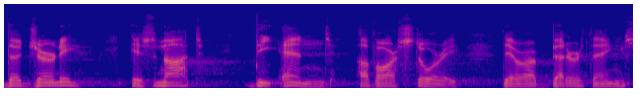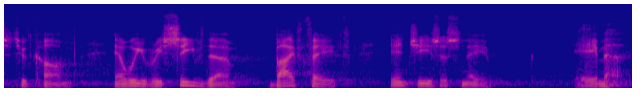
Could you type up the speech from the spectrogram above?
the journey is not the end of our story. There are better things to come, and we receive them by faith in Jesus' name. Amen.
